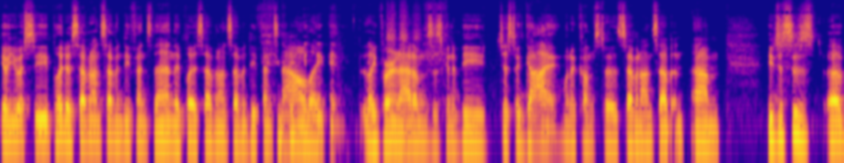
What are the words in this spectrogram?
you know, USC played a seven on seven defense then. They play a seven on seven defense now. like like Vernon Adams is going to be just a guy when it comes to seven on seven. Um, he just is a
